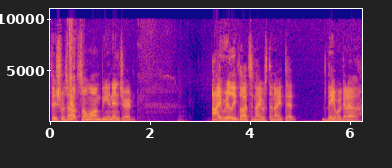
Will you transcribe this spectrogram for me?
Fish was out so long being injured. I really thought tonight was the night that they were gonna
